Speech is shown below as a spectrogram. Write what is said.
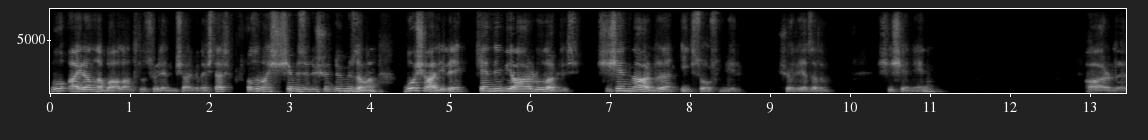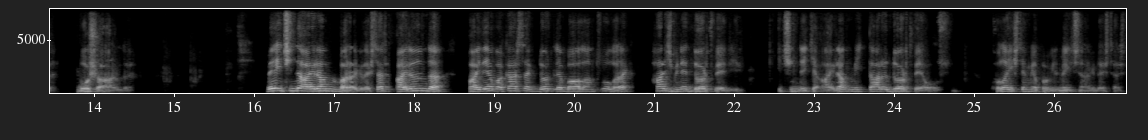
Bu ayranla bağlantılı söylenmiş arkadaşlar. O zaman şişemizi düşündüğümüz zaman boş haliyle kendi bir ağırlığı olabilir. Şişenin ağırlığı x olsun diyelim. Şöyle yazalım. Şişenin ağırlığı, boş ağırlığı. Ve içinde ayran var arkadaşlar. Ayranın da paydaya bakarsak 4 ile bağlantılı olarak hacmine 4V diyelim. İçindeki ayran miktarı 4V olsun. Kolay işlem yapabilmek için arkadaşlar.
